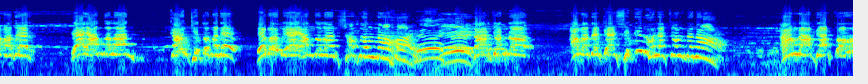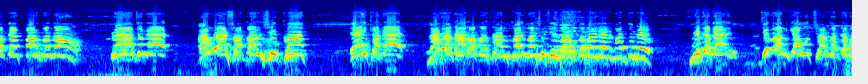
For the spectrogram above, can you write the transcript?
আমাদের এই আন্দোলন কাঙ্ক্ষিত মানে এবং এই আন্দোলন সফল না হয়। তার জন্য আমাদেরকে শিথিল হলে চলবে না। আমরা ব্যর্থ হতে পারব না। প্রয়োজনে আমরা সকল শিক্ষক এইখানে লাগাতার অবস্থান কর্মসূচি বাস্তবায়নের মাধ্যমে নিজেদের জীবনকে উৎসর্গ দেব,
